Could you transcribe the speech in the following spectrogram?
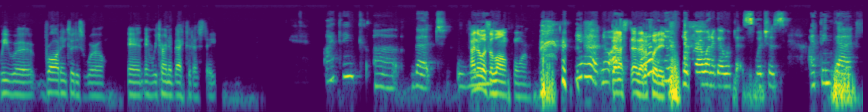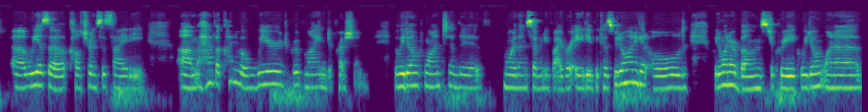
we were brought into this world and, and returning back to that state? I think uh, that we, I know it's a long form. yeah, no, that I, I, that I, I put it. Where I want to go with this, which is, I think that uh, we as a culture and society um, have a kind of a weird group mind depression. That we don't want to live more than 75 or 80 because we don't want to get old. We don't want our bones to creak. We don't want to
